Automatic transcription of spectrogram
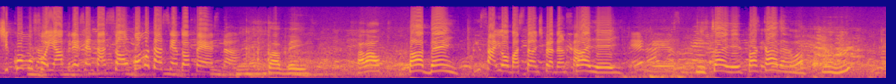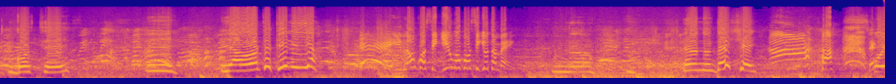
Hoje, como foi a apresentação? Como está sendo a festa? Tá bem. Fala alto. Tá bem. Ensaiou bastante para dançar? Ensaiei. É mesmo? Ensaiei pra Você caramba. Uhum. Gostei. E, e a outra queria. É, e não conseguiu ou conseguiu também? Não. Eu não deixei. Ah, por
